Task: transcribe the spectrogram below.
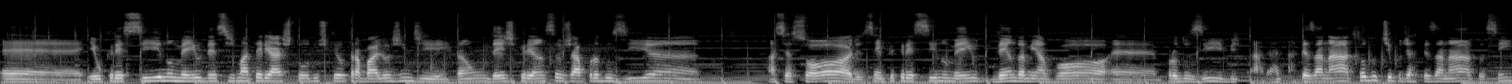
é, eu cresci no meio desses materiais todos que eu trabalho hoje em dia. Então, desde criança eu já produzia acessórios, sempre cresci no meio vendo a minha avó é, produzir artesanato, todo tipo de artesanato, assim,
